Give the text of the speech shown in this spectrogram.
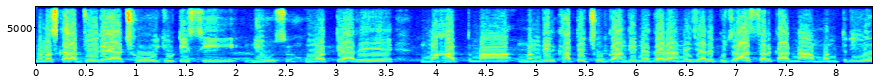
નમસ્કાર, આપ જોઈ રહ્યા છો યુટીસી ન્યૂઝ. હું અત્યારે મહાત્મા મંદિર ખાતે છું, ગાંધીનગર, અને જ્યારે ગુજરાત સરકારના મંત્રીઓ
